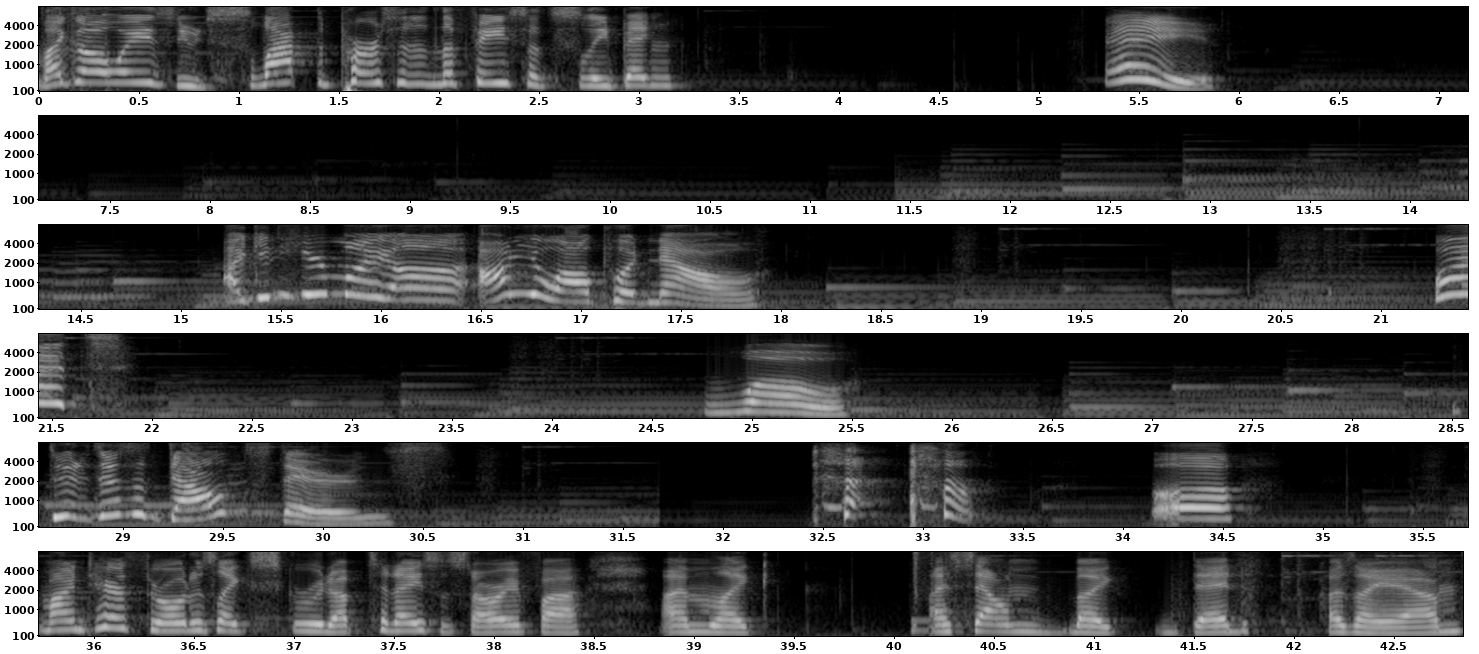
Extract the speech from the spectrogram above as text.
Like always, you slap the person in the face that's sleeping. Hey. I can hear my uh, audio output now. What? Whoa. Dude, there's a downstairs. oh. My entire throat is like screwed up today, so sorry if I, I'm like, I sound like dead, as I am.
